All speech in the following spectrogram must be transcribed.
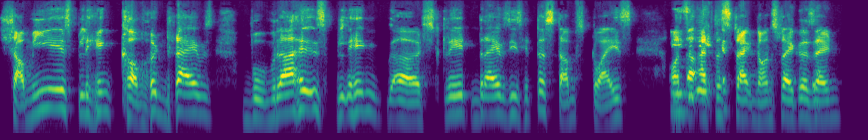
Shami is playing covered drives. Bumrah is playing uh, straight drives. He's hit the stumps twice on the, at the strike, non-strikers end.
